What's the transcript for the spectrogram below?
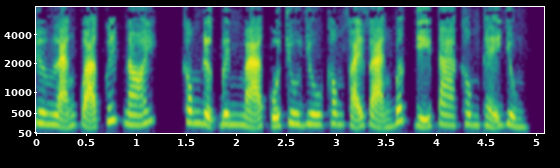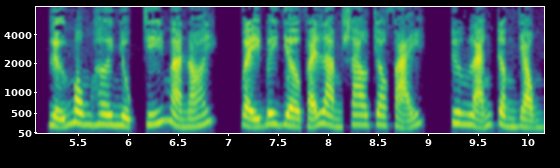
Trương Lãng quả quyết nói, không được binh mã của Chu Du không phải vạn bất dĩ ta không thể dùng, Lữ mông hơi nhục chí mà nói, vậy bây giờ phải làm sao cho phải, Trương Lãng trầm giọng,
